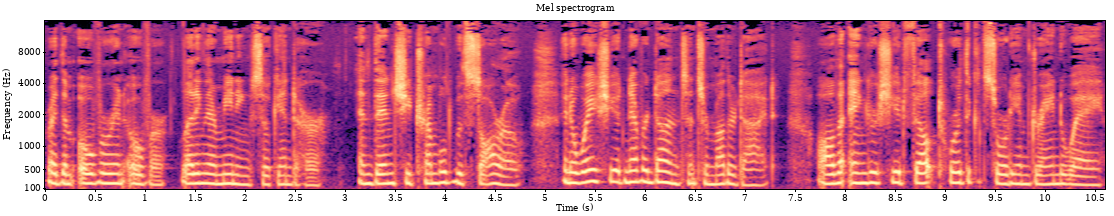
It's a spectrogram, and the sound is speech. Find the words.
read them over and over, letting their meaning soak into her. And then she trembled with sorrow, in a way she had never done since her mother died. All the anger she had felt toward the consortium drained away,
